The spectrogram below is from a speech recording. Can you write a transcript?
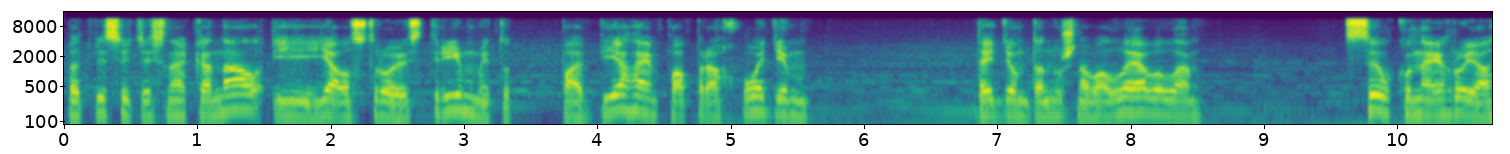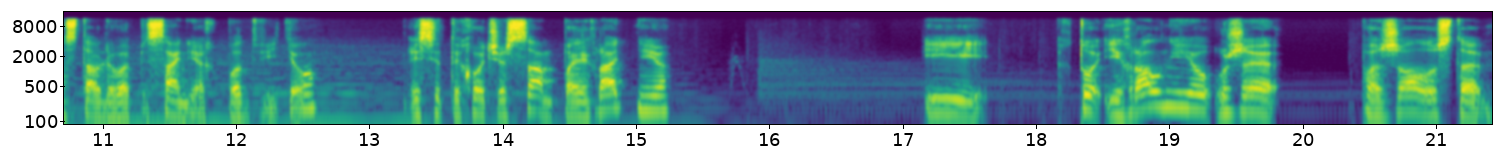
Подписывайтесь на канал, и я устрою стрим. Мы тут побегаем, попроходим. Дойдем до нужного левела. Ссылку на игру я оставлю в описаниях под видео. Если ты хочешь сам поиграть в нее. И кто играл в нее уже, пожалуйста,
